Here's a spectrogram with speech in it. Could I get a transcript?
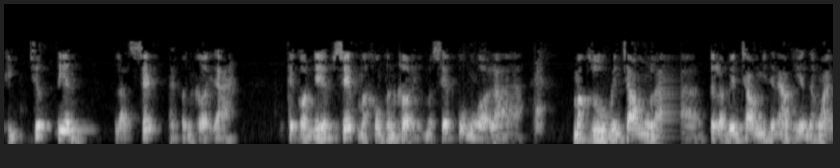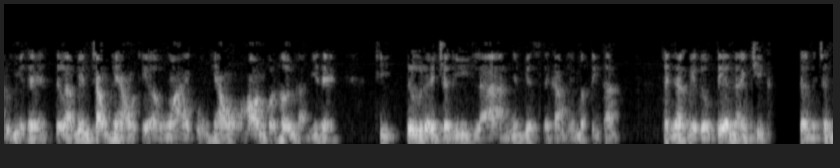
thì trước tiên là sếp phải phấn khởi đã. Thế còn nếu sếp mà không phấn khởi, mà sếp cũng gọi là, mặc dù bên trong là, tức là bên trong như thế nào thì hiện ra ngoài đúng như thế, tức là bên trong héo thì ở ngoài cũng héo hon còn hơn cả như thế, thì từ đấy trở đi là nhân viên sẽ cảm thấy mất tinh thần. Thành ra việc đầu tiên anh chị cần phải chân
